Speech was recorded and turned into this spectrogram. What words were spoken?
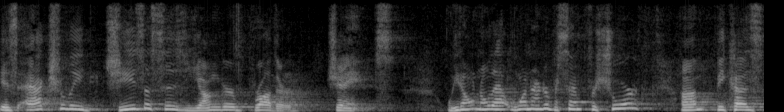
is actually Jesus' younger brother, James. We don't know that 100% for sure um, because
